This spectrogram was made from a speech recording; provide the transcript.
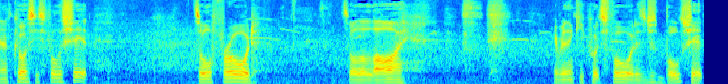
And of course, he's full of shit. It's all fraud, it's all a lie. Everything he puts forward is just bullshit.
